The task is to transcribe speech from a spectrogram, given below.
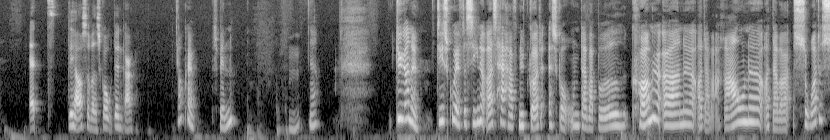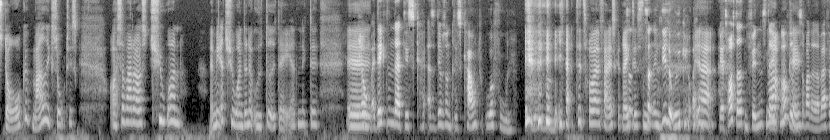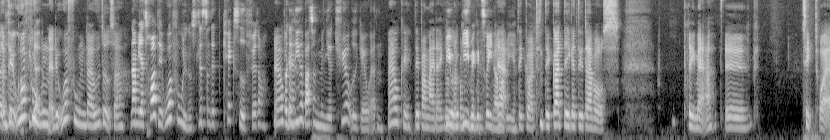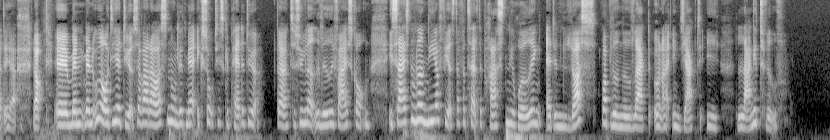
at det har også været skov dengang. Okay, spændende. Mhm. Ja. Dyrene, de skulle efter sine også have haft nyt godt af skoven. Der var både kongeørne, og der var ravne, og der var sorte storke, meget eksotisk. Og så var der også tyveren. Tyveren, den er uddød i dag, er den ikke det? Øh, Jo, er det ikke den der, disk- altså det er jo sådan en discount urfugl. ja, det tror jeg faktisk er rigtigt. sådan, sådan en lille udgave. Ja. Men jeg tror stadig, den findes. Da Nå, jeg googlede okay. den, så var der i hvert fald Om det er urfuglen, er det urfuglen, der er uddød så? Nej, men jeg tror, det er urfuglen. Lidt sådan lidt kiksede fætter. Ja, For det okay. ligner bare sådan en miniatyrudgave af den. Ja, okay. Det er bare mig, der ikke ved nok om Biologi med. Katrine og ja, Marie. det er godt. Det er godt, det ikke er det, der er vores primære øh, ting, tror jeg, det her. Nå, øh, men, men udover de her dyr, så var der også nogle lidt mere eksotiske pattedyr, der til synlandet levede i Fejskoven. I 1689, der fortalte præsten i Røding, at en los var blevet nedlagt under en jagt i Langetved.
